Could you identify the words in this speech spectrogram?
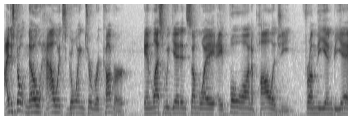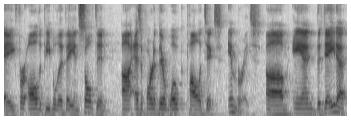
I just don't know how it's going to recover unless we get in some way a full on apology from the NBA for all the people that they insulted uh, as a part of their woke politics embrace. Um, and the data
